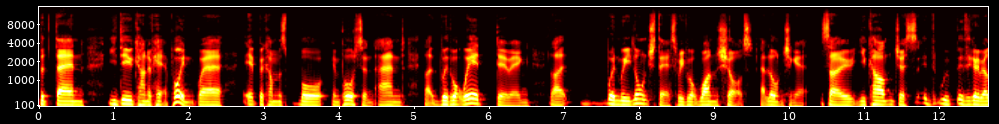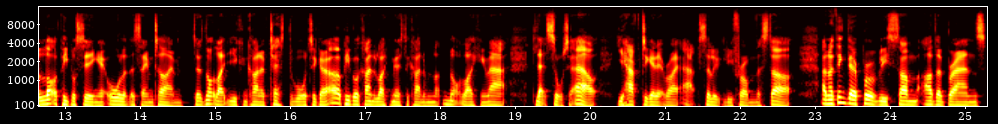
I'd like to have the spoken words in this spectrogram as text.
But then you do kind of hit a point where it becomes more important. And like with what we're doing, like when we launch this, we've got one shot at launching it. So you can't just, there's going to be a lot of people seeing it all at the same time. So it's not like you can kind of test the water, go, oh, people are kind of liking this, they're kind of not, not liking that. Let's sort it out. You have to get it right absolutely from the start. And I think there are probably some other brands,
